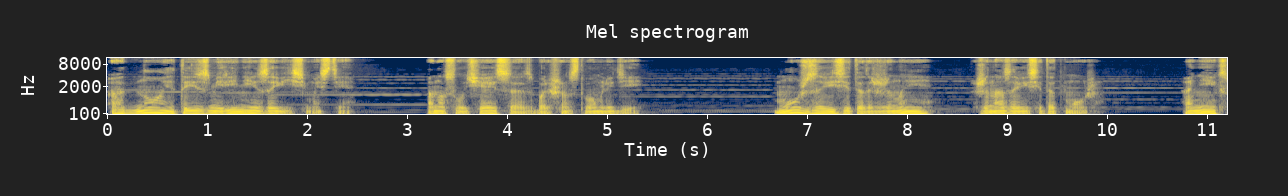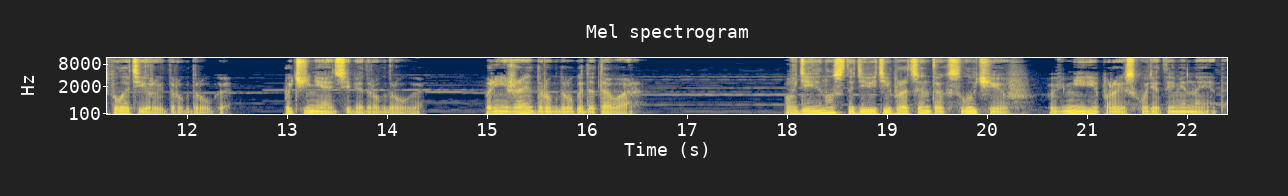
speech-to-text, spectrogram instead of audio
Одно – это измерение зависимости. Оно случается с большинством людей. Муж зависит от жены, жена зависит от мужа. Они эксплуатируют друг друга, подчиняют себе друг друга, принижают друг друга до товара. В 99% случаев в мире происходит именно это.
